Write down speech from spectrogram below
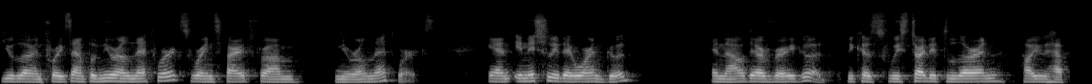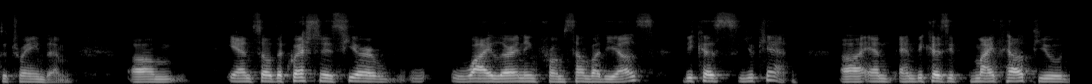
you learn, for example, neural networks were inspired from neural networks. And initially they weren't good. And now they're very good because we started to learn how you have to train them. Um, and so the question is here, why learning from somebody else? Because you can. Uh, and, and because it might help you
